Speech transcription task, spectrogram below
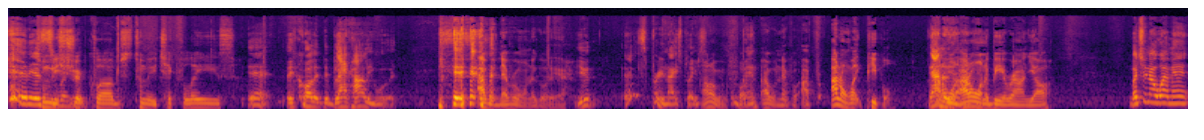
it is. Too many strip clubs. Too many Chick Fil A's. Yeah, they call it the Black Hollywood. I would never want to go there. You, it's a pretty nice place. I don't give a fuck. been. I would never. I, I don't like people. Yeah, I, know don't want. I don't want to be around y'all. But you know what, man?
